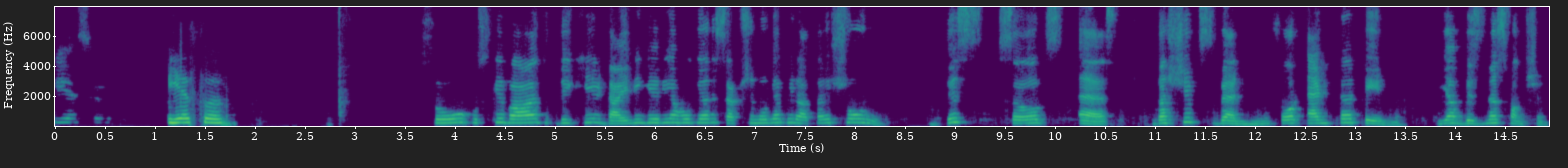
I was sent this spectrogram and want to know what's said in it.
यस सर सो उसके बाद देखिए डाइनिंग एरिया हो गया रिसेप्शन हो गया फिर आता है showroom this serves as the ship's venue for entertainment या बिज़नेस फ़ंक्शन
